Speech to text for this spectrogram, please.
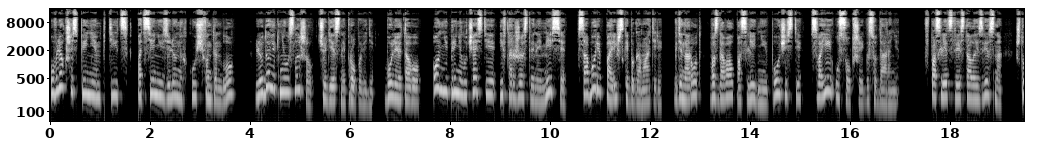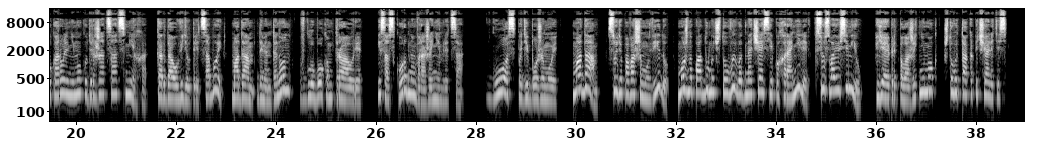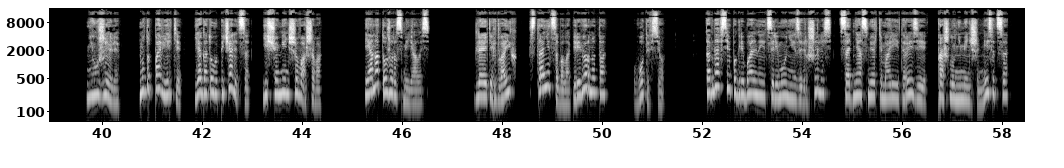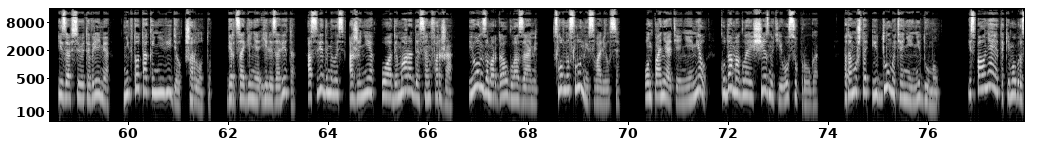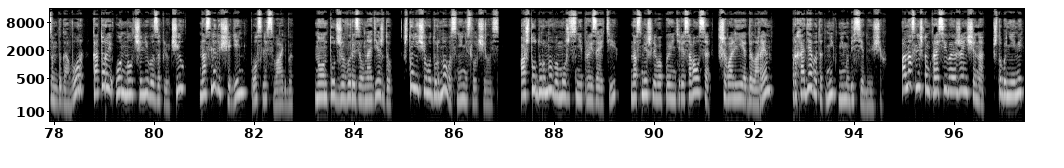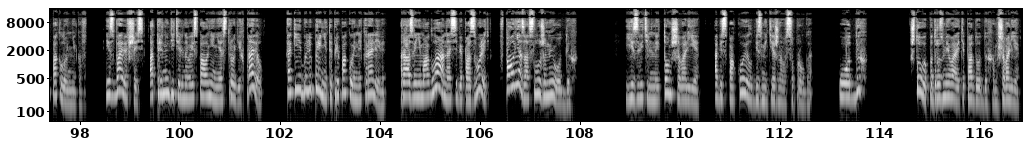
Увлекшись пением птиц под сенью зеленых кущ Фонтенбло, Людовик не услышал чудесной проповеди. Более того, он не принял участие и в торжественной мессе в соборе Парижской Богоматери, где народ воздавал последние почести своей усопшей государыне. Впоследствии стало известно, что король не мог удержаться от смеха, когда увидел перед собой мадам де Ментенон в глубоком трауре и со скорбным выражением лица. «Господи, боже мой! «Мадам, судя по вашему виду, можно подумать, что вы в одночасье похоронили всю свою семью. Я и предположить не мог, что вы так опечалитесь». «Неужели? Ну так поверьте, я готова печалиться еще меньше вашего». И она тоже рассмеялась. Для этих двоих страница была перевернута, вот и все. Когда все погребальные церемонии завершились, со дня смерти Марии Терезии прошло не меньше месяца, и за все это время Никто так и не видел Шарлотту. Герцогиня Елизавета осведомилась о жене у Адемара де Сен-Форжа, и он заморгал глазами, словно с луны свалился. Он понятия не имел, куда могла исчезнуть его супруга, потому что и думать о ней не думал, исполняя таким образом договор, который он молчаливо заключил на следующий день после свадьбы. Но он тут же выразил надежду, что ничего дурного с ней не случилось. А что дурного может с ней произойти, насмешливо поинтересовался шевалье де Лорен, проходя в этот миг мимо беседующих. Она слишком красивая женщина, чтобы не иметь поклонников. Избавившись от принудительного исполнения строгих правил, какие были приняты при покойной королеве, разве не могла она себе позволить вполне заслуженный отдых? Язвительный тон шевалье обеспокоил безмятежного супруга. «Отдых? Что вы подразумеваете под отдыхом, шевалье?»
